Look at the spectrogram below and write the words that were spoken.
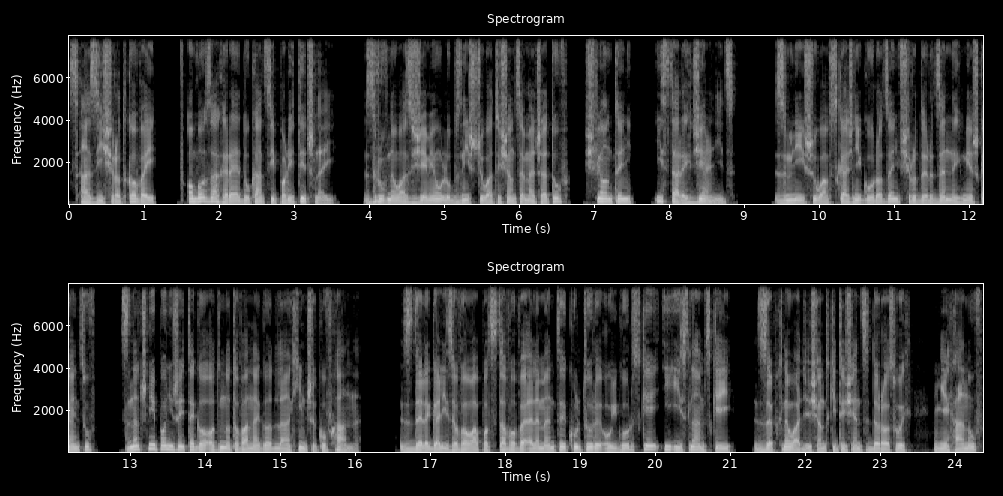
z Azji Środkowej w obozach reedukacji politycznej, zrównała z ziemią lub zniszczyła tysiące meczetów, świątyń i starych dzielnic, zmniejszyła wskaźnik urodzeń wśród rdzennych mieszkańców znacznie poniżej tego odnotowanego dla Chińczyków Han. Zdelegalizowała podstawowe elementy kultury ujgurskiej i islamskiej, zepchnęła dziesiątki tysięcy dorosłych niehanów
